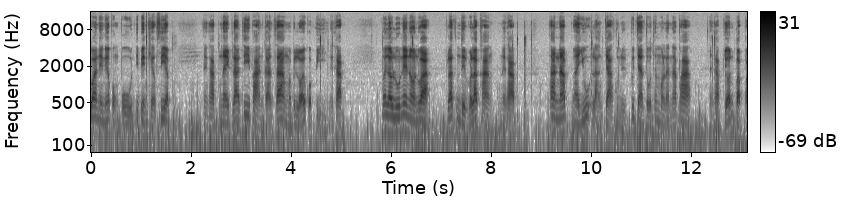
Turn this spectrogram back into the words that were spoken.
ว่าในเนื้อผงปูนที่เป็นแคลเซียมนะครับในพระที่ผ่านการสร้างมาเป็นร้อยกว่าปีนะครับ เมื่อเรารู้แน่นอนว่าพระสมเด็จวระฆังนะครับ ถ้านับอายุหลังจากสมเด็จพระจารย์โตท่านมรณภาพนะครับ ย้อนกลับไป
